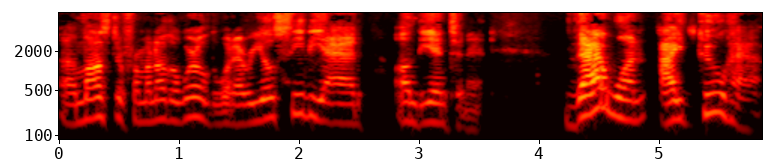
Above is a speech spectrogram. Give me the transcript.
uh, monster from another world, or whatever, you'll see the ad on the internet. That one I do have.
